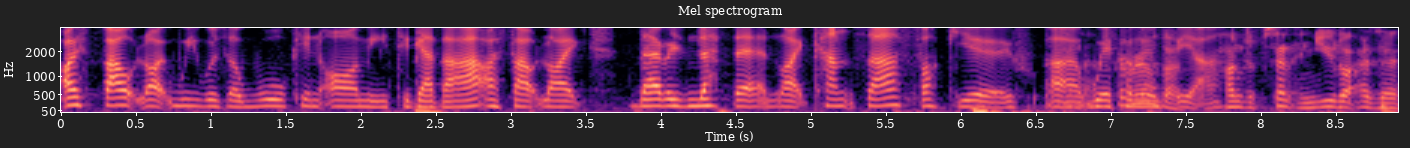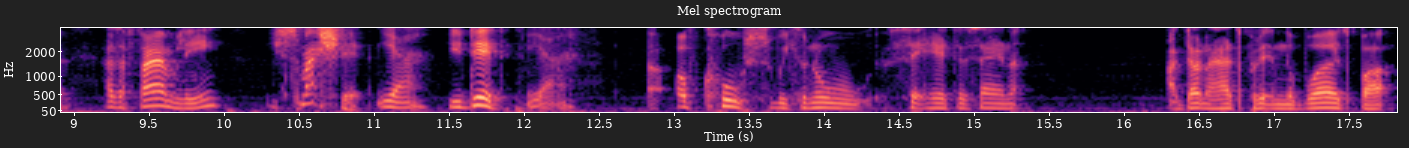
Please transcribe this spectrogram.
I felt like we was a walking army together. I felt like there is nothing like cancer. Fuck you. Uh, we're coming for you Hundred percent. And you lot, as a as a family, you smashed it. yeah. You did. yeah. Uh, of course, we can all sit here to saying, I don't know how to put it in the words, but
